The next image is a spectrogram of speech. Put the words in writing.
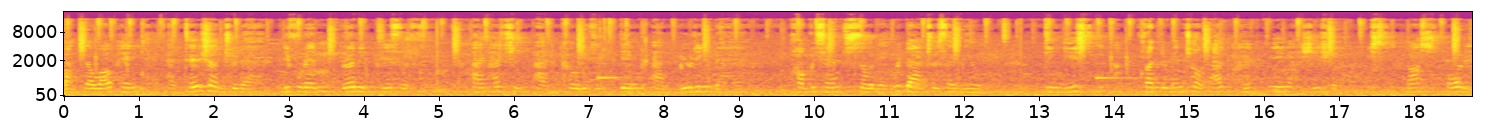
but about paying attention to their different learning places. I practice and encouraging them and building their competence so they would dare to say new. think this is fundamental aspect in teacher. It's not only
